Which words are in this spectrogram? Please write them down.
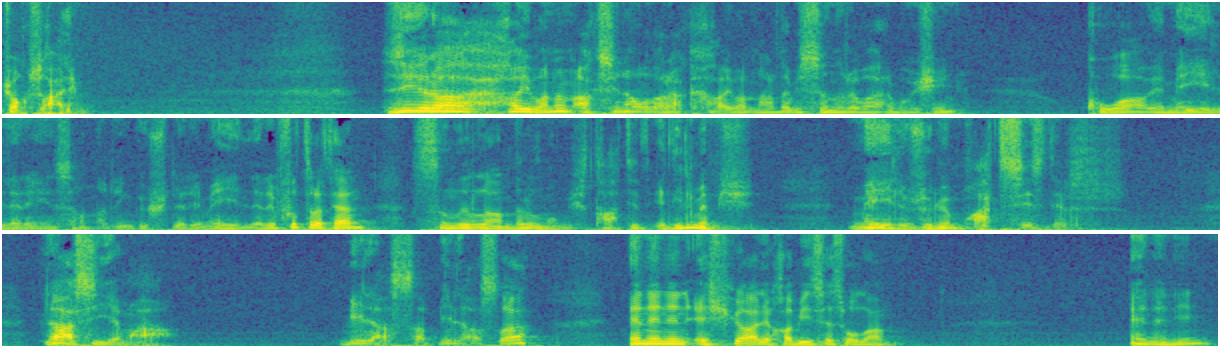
Çok zalim. Zira hayvanın aksine olarak hayvanlarda bir sınırı var bu işin. Kuva ve meyilleri, insanların güçleri, meyilleri fıtraten sınırlandırılmamış, tahdit edilmemiş. Meyil zulüm hadsizdir. La siyema. Bilhassa, bilhassa enenin eşkali habisesi olan enenin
